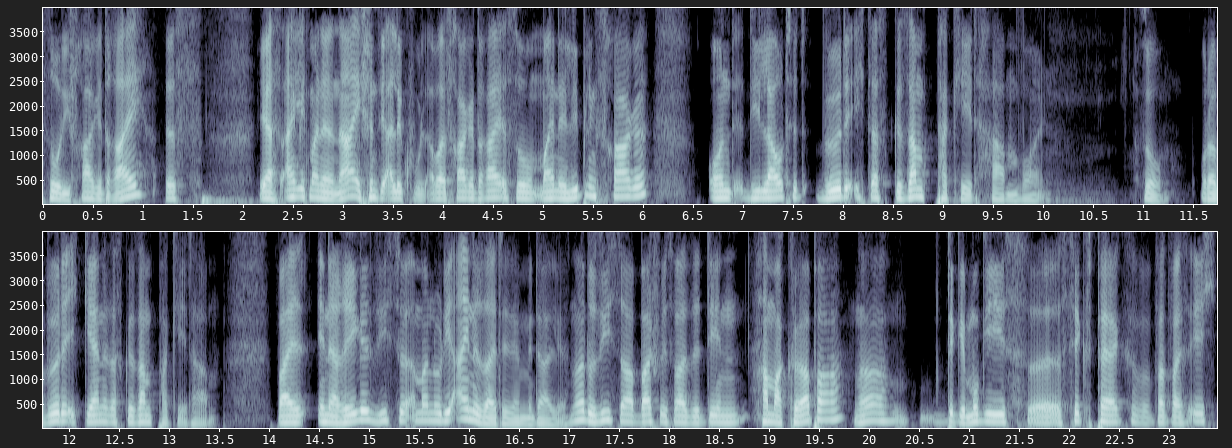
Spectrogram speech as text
So, die Frage drei ist, ja, ist eigentlich meine, na, ich finde sie alle cool, aber Frage drei ist so meine Lieblingsfrage und die lautet, würde ich das Gesamtpaket haben wollen? So, oder würde ich gerne das Gesamtpaket haben? Weil in der Regel siehst du immer nur die eine Seite der Medaille. Ne? Du siehst da beispielsweise den Hammerkörper, ne? dicke Muggis, äh, Sixpack, was weiß ich.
